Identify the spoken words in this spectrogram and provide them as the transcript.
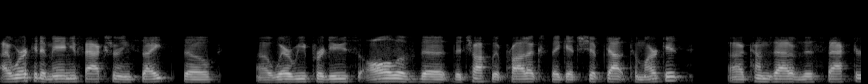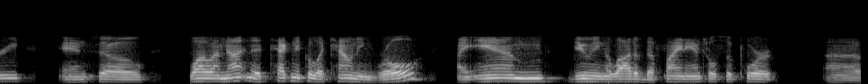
I work at a manufacturing site, so uh, where we produce all of the, the chocolate products that get shipped out to market uh, comes out of this factory. And so while I'm not in a technical accounting role, I am doing a lot of the financial support uh,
